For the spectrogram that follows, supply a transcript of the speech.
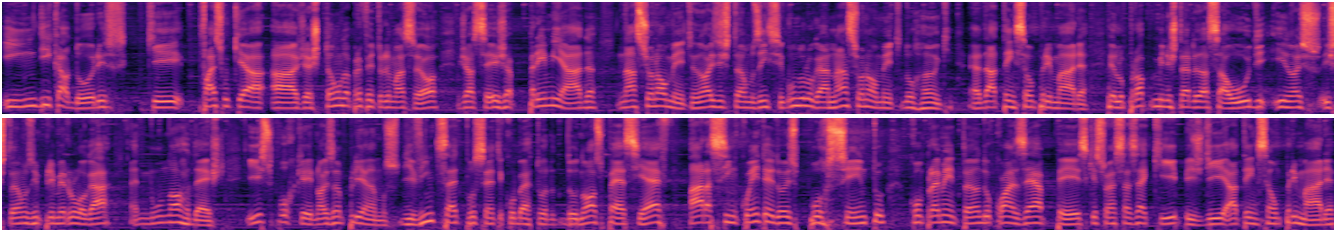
em indicadores que faz com que a, a, gestão da Prefeitura de Maceió já seja premiada nacionalmente. Nós estamos em segundo lugar nacionalmente no ranking é, da atenção primária pelo próprio Ministério da Saúde e nós estamos em primeiro lugar é, no Nordeste. Isso porque nós ampliamos de 27% de cobertura do nosso PSF para 52%, complementando com as EAPs, que são essas equipes de atenção primária,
